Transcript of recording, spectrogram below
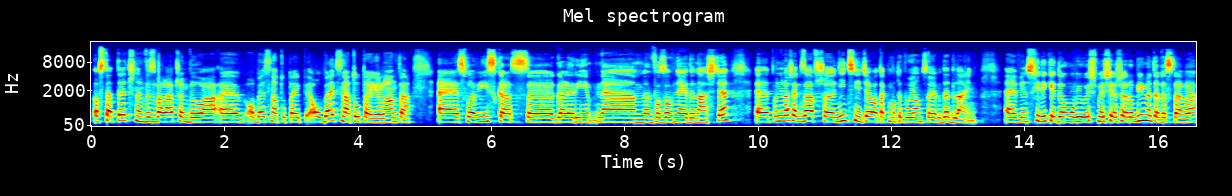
ostatecznym wyzwalaczem była e, obecna tutaj, obecna tutaj Jolanta Sławińska z galerii Wozownia 11, e, ponieważ jak zawsze nic nie działa tak motywująco jak deadline. Więc w chwili, kiedy umówiłyśmy się, że robimy tę wystawę,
